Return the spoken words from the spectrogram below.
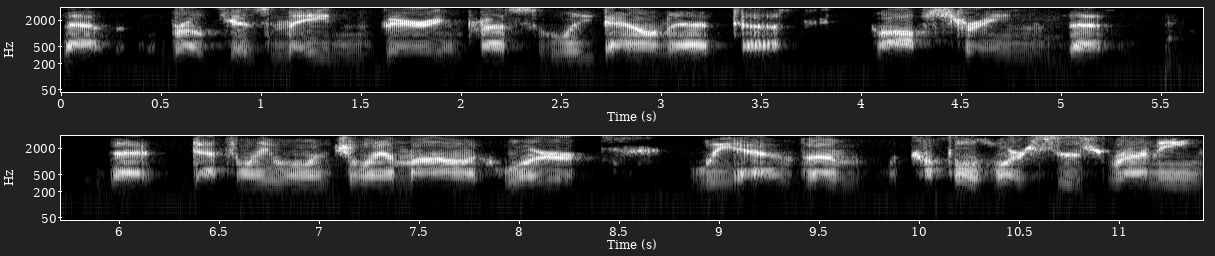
that broke his maiden very impressively down at uh, Gulfstream. That that definitely will enjoy a mile and a quarter. We have um, a couple of horses running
